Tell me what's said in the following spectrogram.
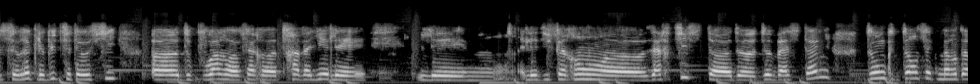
C'est vrai que le but c'était aussi euh, de pouvoir euh, faire travailler les, les, les différents artistes de, de, Bastogne. Donc, dans cette murder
